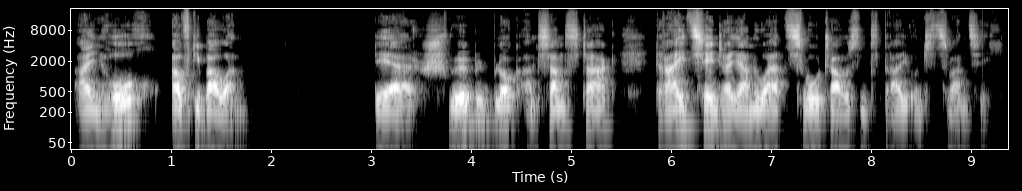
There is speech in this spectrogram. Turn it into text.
Ein Hoch auf die Bauern. Der Schwöbelblock am Samstag, 13. Januar 2023.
